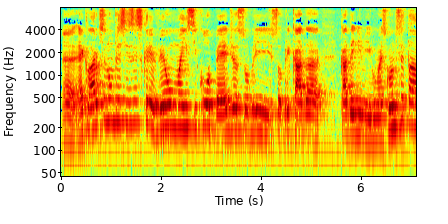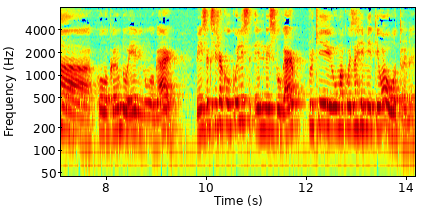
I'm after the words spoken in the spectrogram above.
É, é claro que você não precisa escrever uma enciclopédia sobre, sobre cada, cada inimigo, mas quando você está colocando ele num lugar pensa que você já colocou ele, ele nesse lugar porque uma coisa remeteu à outra, né?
